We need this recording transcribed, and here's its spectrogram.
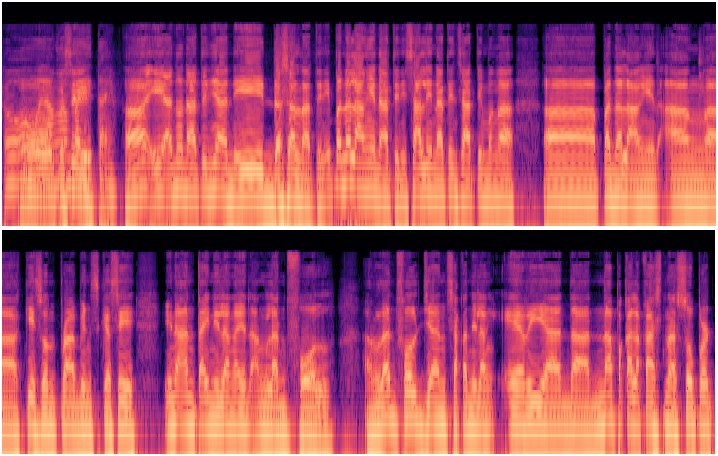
Oo, wala nga balita eh. Ha, i ano natin 'yan, idasal natin, ipanalangin natin, isalin natin sa ating mga ah, panalangin ang ah, Quezon province kasi inaantay nila ngayon ang landfall. Ang landfall diyan sa kanilang area na napakalakas na super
